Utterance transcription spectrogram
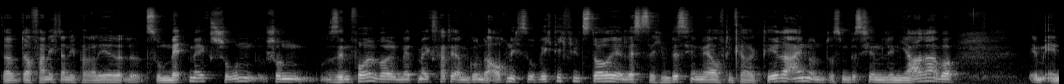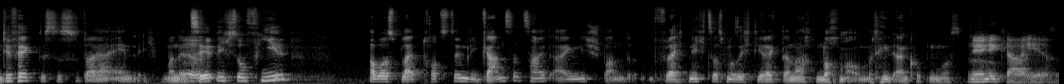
da, da fand ich dann die Parallele zu Mad Max schon, schon sinnvoll, weil Mad Max hat ja im Grunde auch nicht so richtig viel Story. Er lässt sich ein bisschen mehr auf die Charaktere ein und ist ein bisschen linearer, aber im Endeffekt ist es da ja ähnlich. Man erzählt nicht so viel, aber es bleibt trotzdem die ganze Zeit eigentlich spannend. Vielleicht nichts, was man sich direkt danach nochmal unbedingt angucken muss. Nee, nee, klar, eh. Also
